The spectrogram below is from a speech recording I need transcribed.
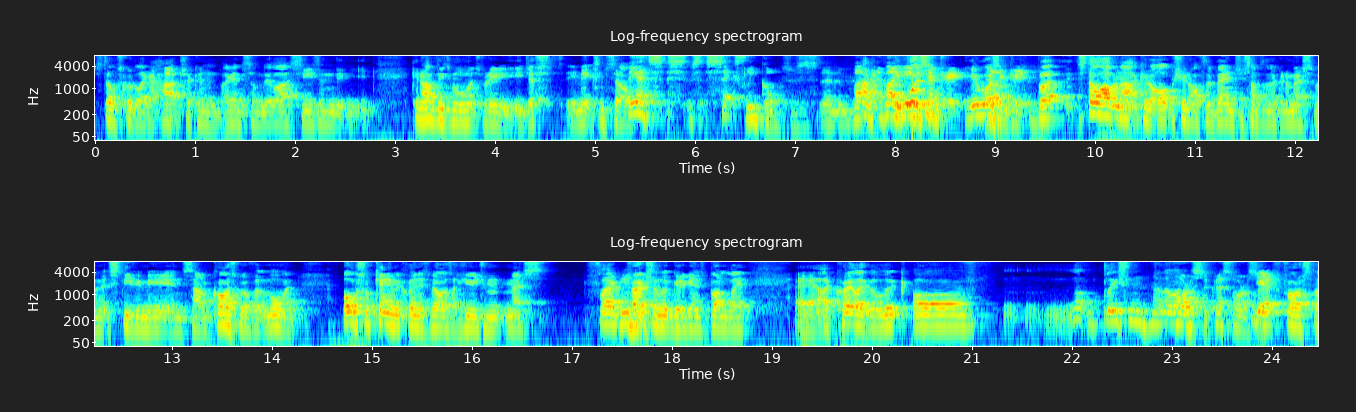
Still scored like a hat trick against somebody last season. He can have these moments where he, he just he makes himself. They had s- s- six league goals, was- uh, but, he wasn't great. He wasn't Yeah. great, but still having that kind of option off the bench is something they're going to miss when it's Stevie May and Sam Cosgrove at the moment. Also, Kenny McLean as well is a huge miss. Fler- Mm-hmm. Ferguson looked good against Burnley. Uh, I quite like the look of not Gleeson, other one. Forrester, Chris Forrester. Yeah, Forrester.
